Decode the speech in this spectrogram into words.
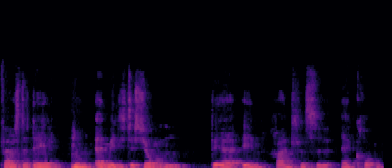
Første del af meditationen, det er en renselse af kroppen.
